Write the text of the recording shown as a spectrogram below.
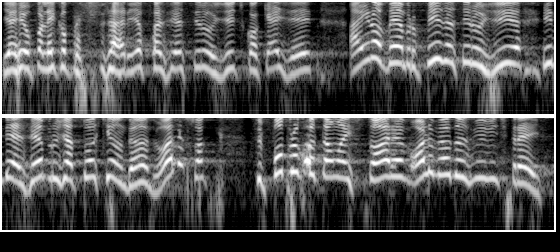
e aí eu falei que eu precisaria fazer a cirurgia de qualquer jeito. Aí em novembro fiz a cirurgia, em dezembro já estou aqui andando. Olha só, se for para contar uma história, olha o meu 2023.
